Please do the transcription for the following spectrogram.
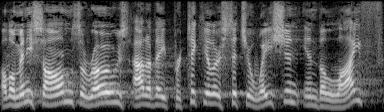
Although many psalms arose out of a particular situation in the life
